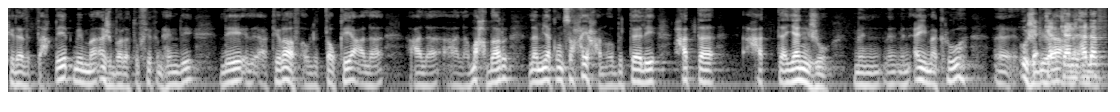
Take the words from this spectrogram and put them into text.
خلال التحقيق مما أجبر توفيق الهندي للاعتراف أو للتوقيع على على على محضر لم يكن صحيحا وبالتالي حتى حتى ينجو من من, من أي مكروه آه، أجبر كان الهدف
